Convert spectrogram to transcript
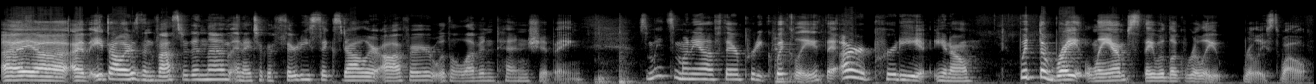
I uh, I have eight dollars invested in them, and I took a thirty six dollar offer with eleven ten shipping. So made some money off there pretty quickly. They are pretty, you know, with the right lamps, they would look really really swell.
